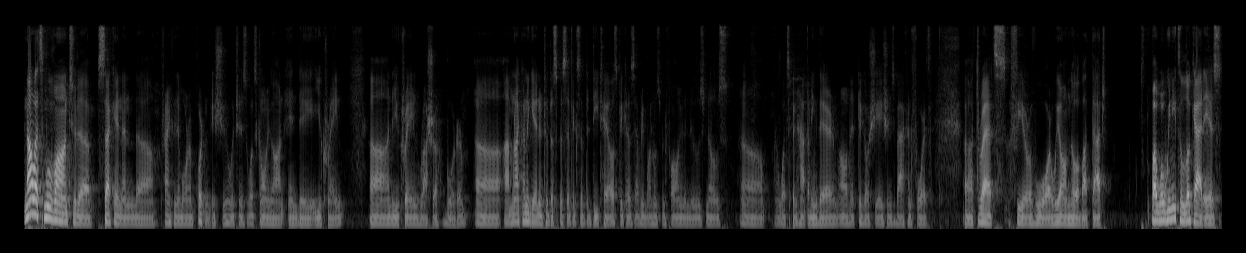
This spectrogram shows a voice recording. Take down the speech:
Now let's move on to the second and uh, frankly the more important issue, which is what's going on in the Ukraine uh, the Ukraine-Russia border. Uh, I'm not going to get into the specifics of the details because everyone who's been following the news knows uh, what's been happening there, and all the negotiations back and forth, threats, fear of war. We all know about that. But what we need to look at is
